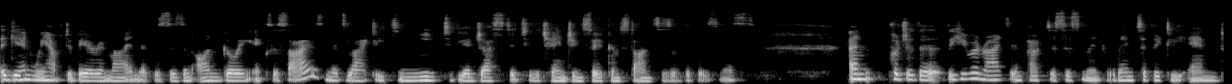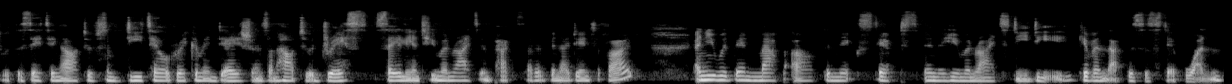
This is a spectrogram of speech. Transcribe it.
Again, we have to bear in mind that this is an ongoing exercise and it's likely to need to be adjusted to the changing circumstances of the business. And Pooja, the, the human rights impact assessment will then typically end with the setting out of some detailed recommendations on how to address salient human rights impacts that have been identified. And you would then map out the next steps in the human rights DD, given that this is step one.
